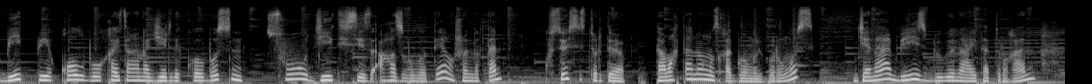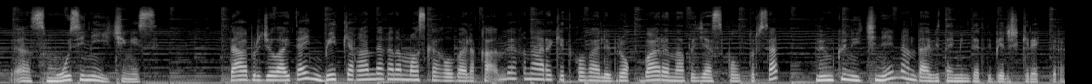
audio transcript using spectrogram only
бетпи колбу кайсы гана жерде болбосун суу жетишсиз аз болот э. Ошондуктан сөзсүз түрдө тамактанууңузга көңүл буруңуз. Жана биз бүгүн айта турган э, смузини ичиңиз дагы бир жолу айтайын бетке кандай гана маска кылбайлы кандай гана аракет кылбайлы бирок баары натыйжасыз болуп турса мүмкүн ичинен анда витаминдерди бериш керектир.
